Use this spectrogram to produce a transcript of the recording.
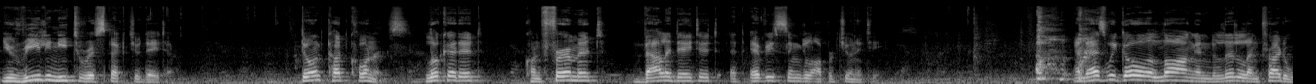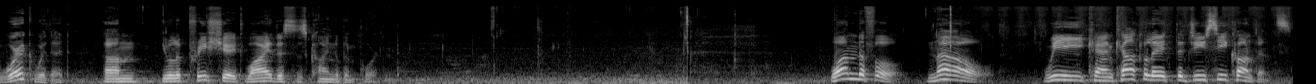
You really need to respect your data. Don't cut corners. Look at it, confirm it, validate it at every single opportunity. and as we go along and a little and try to work with it, um, you'll appreciate why this is kind of important. Wonderful. Now we can calculate the GC contents.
